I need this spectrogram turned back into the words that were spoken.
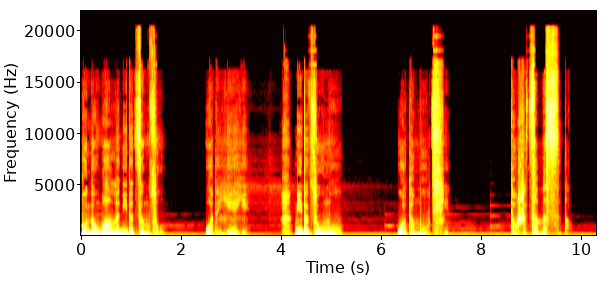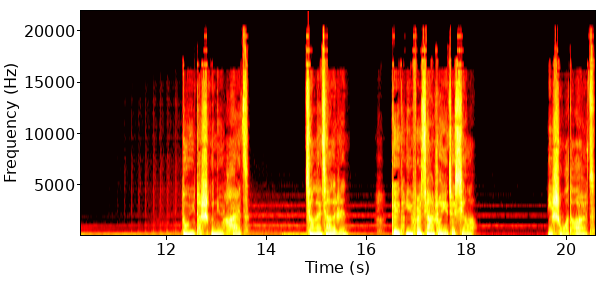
不能忘了你的曾祖，我的爷爷，你的祖母，我的母亲，都是怎么死的。杜玉她是个女孩子，将来嫁了人，给她一份嫁妆也就行了。你是我的儿子。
